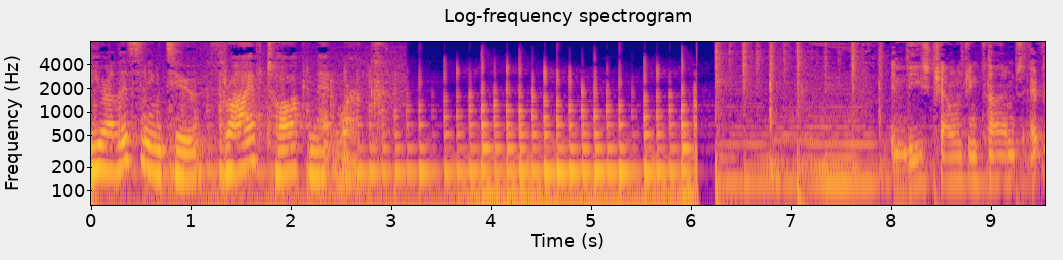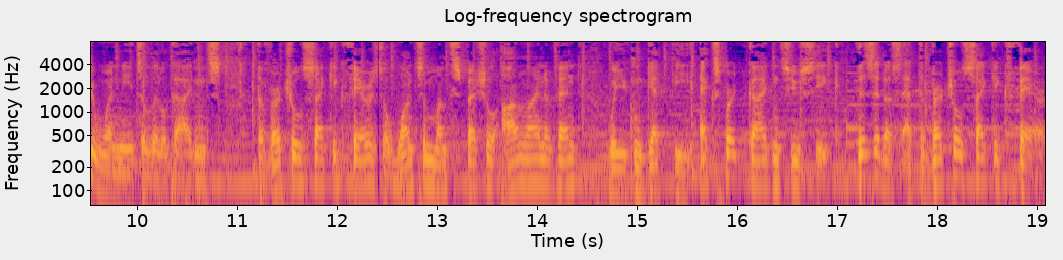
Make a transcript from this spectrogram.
You are listening to Thrive Talk Network. In these challenging times, everyone needs a little guidance. The Virtual Psychic Fair is a once a month special online event where you can get the expert guidance you seek. Visit us at the Virtual Psychic Fair,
